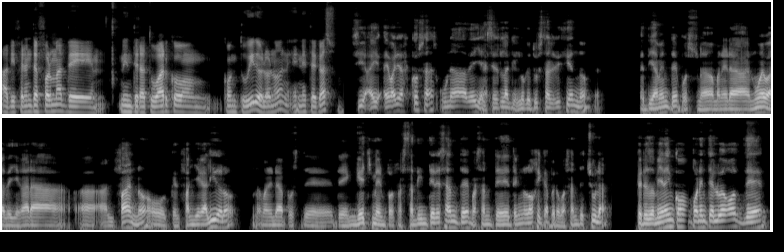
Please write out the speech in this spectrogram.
a diferentes formas de, interactuar con, tu ídolo, ¿no? En, este caso. Sí, hay, varias cosas. Una de ellas es lo que tú estás diciendo. Efectivamente, pues una manera nueva de llegar al fan, ¿no? O que el fan llegue al ídolo. Una manera, pues, de, engagement, pues, bastante interesante, bastante tecnológica, pero bastante chula. Pero también hay un componente luego de,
